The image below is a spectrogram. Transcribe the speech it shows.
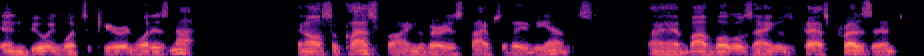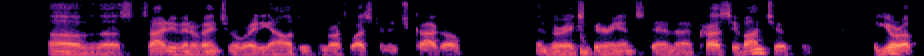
in viewing what's secure and what is not. And also classifying the various types of AVMs. I had Bob Vogelzang, who's a past president of the Society of Interventional Radiology from Northwestern in Chicago, and very experienced, and uh, Ivancev, Europe,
